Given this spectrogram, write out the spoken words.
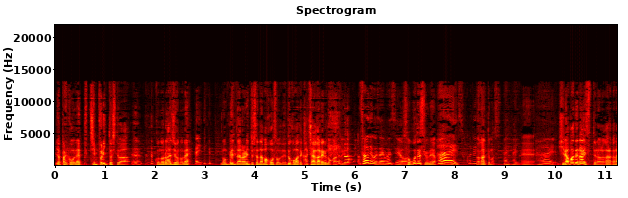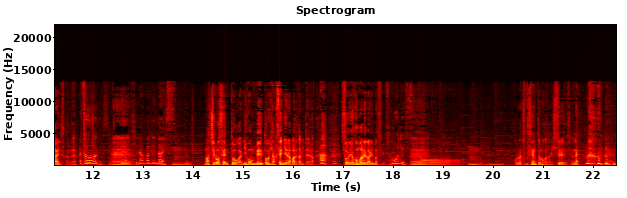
やっぱりこうねプッチンプリンとしては、うん。このラジオのねはい。のんべんだらりんとした生放送でどこまで勝ち上がれるのかという。そうでございますよ。そこですよねやっぱりね、はいそこです。分かってます。はいはい、ええ。はい。平場でナイスってのはなかなかないですからね。そうですよね、ええ。平場でナイス、うんうん町の銭湯が日本名湯100選に選ばれたみたいなあそういう誉れがありますよ、そうですよ、えうん、これはちょっと銭湯の方に失礼ですよね、え え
